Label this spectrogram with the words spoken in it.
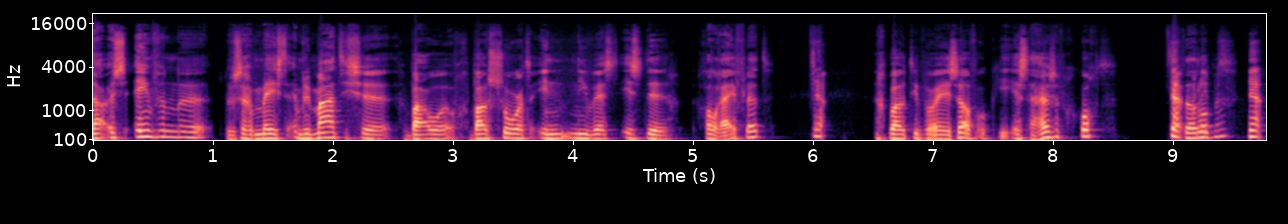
Nou, is een van de we zeggen, meest emblematische gebouwen of gebouwsoorten in Nieuw-West is de galerijflat. Ja. Een gebouwtype waar je zelf ook je eerste huis hebt gekocht. Ja, je klopt. Ja,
